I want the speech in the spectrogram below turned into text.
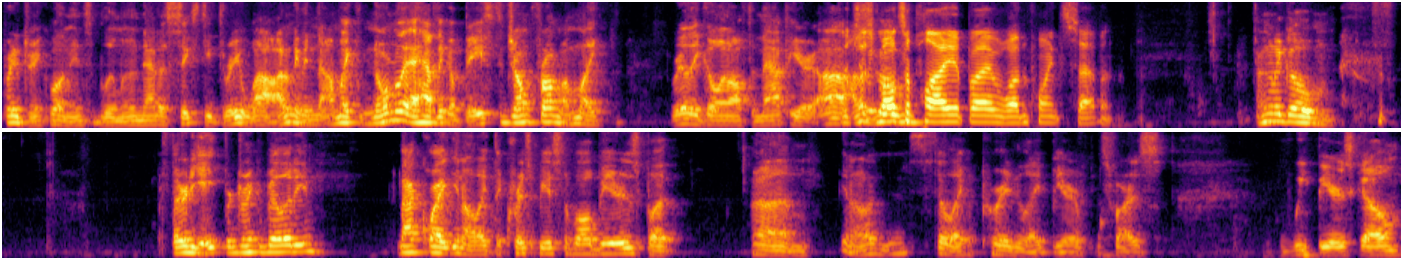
Pretty drinkable. I mean, it's Blue Moon now to 63. Wow. I don't even know. I'm like, normally I have like a base to jump from. I'm like really going off the map here. Uh, just go- multiply it by 1.7. I'm gonna go 38 for drinkability. Not quite, you know, like the crispiest of all beers, but um, you know, it's still like a pretty light beer as far as wheat beers go.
